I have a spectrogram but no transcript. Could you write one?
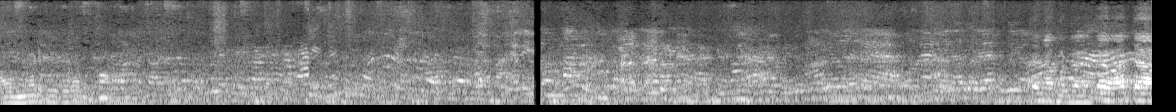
அது முன்னாடி போயிட்டு என்ன பண்றாங்க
